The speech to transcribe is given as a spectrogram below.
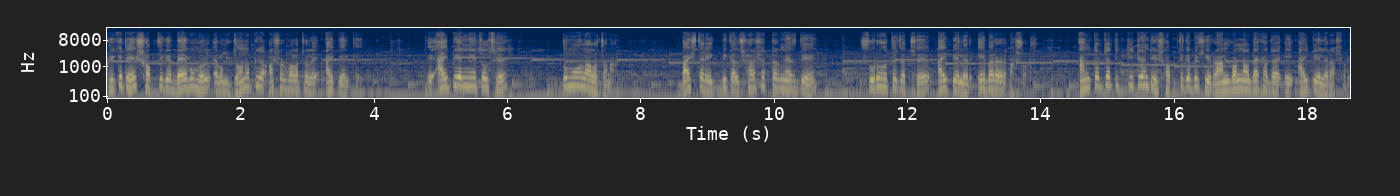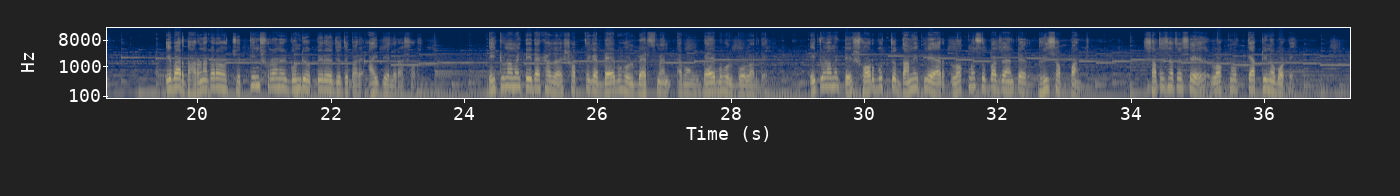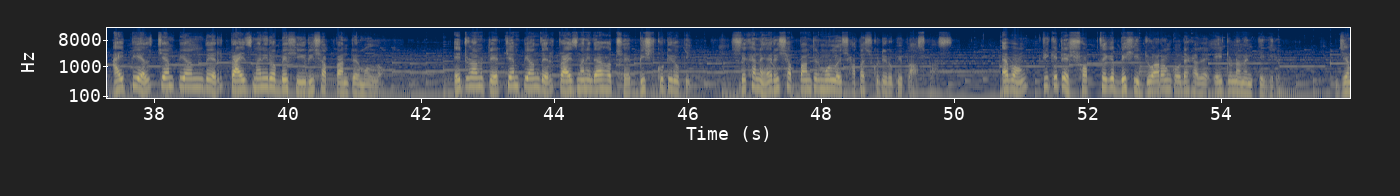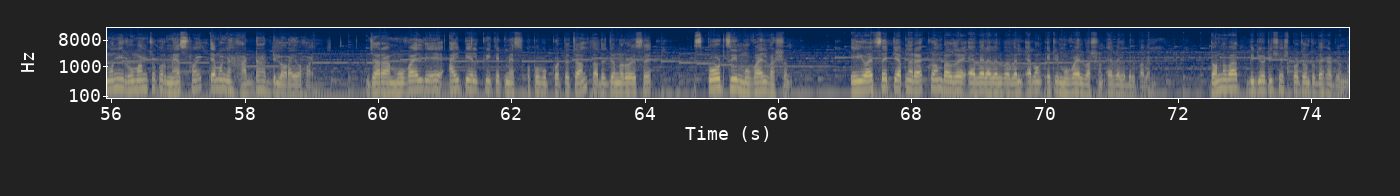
ক্রিকেটে সবথেকে ব্যয়বহুল এবং জনপ্রিয় আসর বলা চলে আইপিএলকে। এই আইপিএল নিয়ে চলছে তুমুল আলোচনা। বাইশ তারিখ বিকাল সাড়ে সাতটার ম্যাচ দিয়ে শুরু হতে যাচ্ছে আইপিএলের এবারের আসর। আন্তর্জাতিক টি টোয়েন্টির সব থেকে বেশি রান বন্যাও দেখা যায় এই আইপিএলের আসরে। এবার ধারণা করা হচ্ছে তিনশো রানের গণ্ডিও পেরিয়ে যেতে পারে আইপিএলের আসর। এই টুর্নামেন্টেই দেখা যায় সব থেকে ব্যয়বহুল ব্যাটসম্যান এবং ব্যয়বহুল বোলারদের। এই টুর্নামেন্টে সর্বোচ্চ দামি প্লেয়ার লখনৌ সুপার জায়ান্টের ঋষভ পান্ট। সাথে সাথে সে লখনৌর ক্যাপ্টেনও বটে। আইপিএল চ্যাম্পিয়নদের প্রাইজ মানিরও বেশি ঋষভ পান্টের মূল্য। এই টুর্নামেন্টের চ্যাম্পিয়নদের প্রাইজ মানি দেওয়া হচ্ছে বিশ কোটি রুপি। সেখানে ঋষভ পান্টের মূল্যই সাতাশ কোটি রুপি প্লাস প্লাস এবং ক্রিকেটের সব থেকে বেশি জোয়ার অঙ্কও দেখা যায় এই টুর্নামেন্টকে ঘিরে। যেমনই রোমাঞ্চকর ম্যাচ হয়, তেমনই হাড্ডাহাড্ডি লড়াইও হয়। যারা মোবাইল দিয়ে আইপিএল ক্রিকেট ম্যাচ উপভোগ করতে চান, তাদের জন্য রয়েছে স্পোর্টস ই মোবাইল ভার্সন। এই ওয়েবসাইটটি আপনারা ক্রম ব্রাউজারে অ্যাভেলেবেল পাবেন এবং এটির মোবাইল ভার্সন অ্যাভেলেবেল পাবেন। ধন্যবাদ, ভিডিওটি শেষ পর্যন্ত দেখার জন্য।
